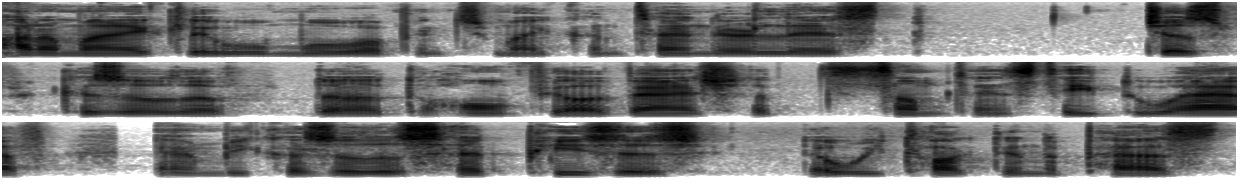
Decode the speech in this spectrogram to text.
automatically will move up into my contender list just because of the, the, the home field advantage that sometimes they do have and because of the set pieces that we talked in the past.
